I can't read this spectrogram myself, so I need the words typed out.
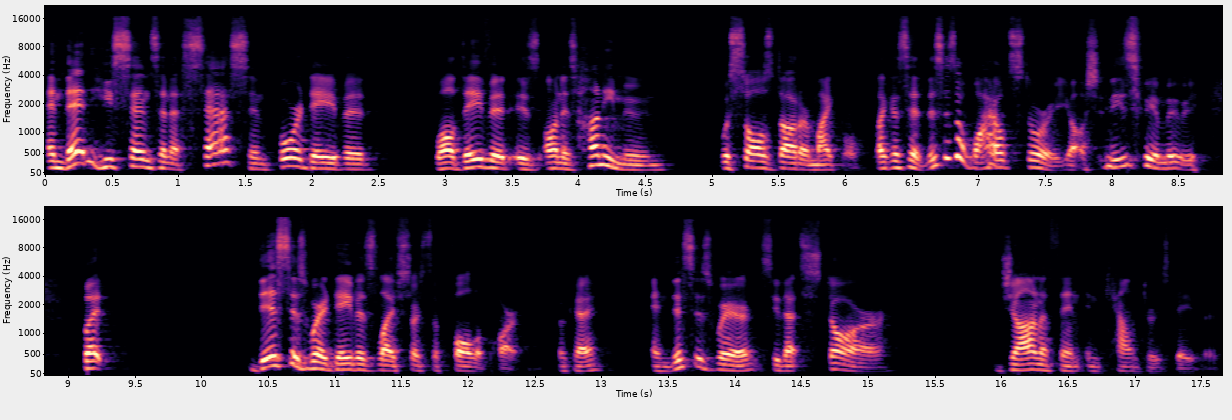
And then he sends an assassin for David while David is on his honeymoon with Saul's daughter, Michal. Like I said, this is a wild story, y'all. It needs to be a movie. But this is where David's life starts to fall apart, okay? And this is where, see that star, Jonathan encounters David.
